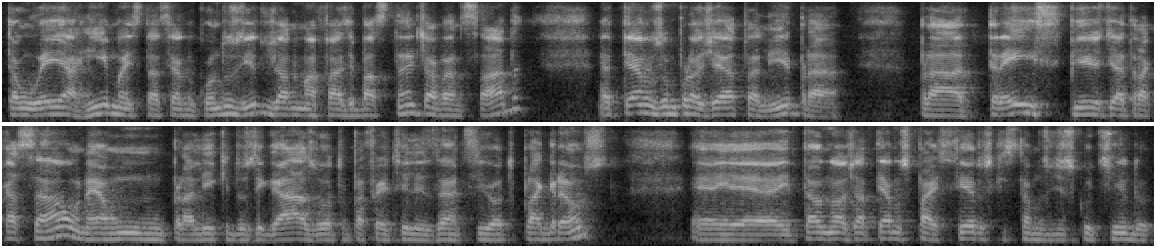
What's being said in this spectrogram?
Então o EIA-RIMA está sendo conduzido já numa fase bastante avançada. É, temos um projeto ali para para três piers de atracação, né? um para líquidos e gás, outro para fertilizantes e outro para grãos. É, então, nós já temos parceiros que estamos discutindo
